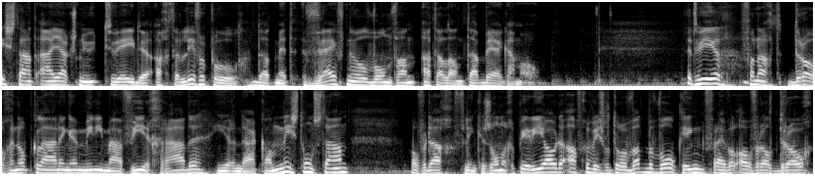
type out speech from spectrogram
staat Ajax nu tweede achter Liverpool... dat met 5-0 won van Atalanta Bergamo. Het weer, vannacht droog en opklaringen, minima 4 graden. Hier en daar kan mist ontstaan. Overdag flinke zonnige periode, afgewisseld door wat bewolking. Vrijwel overal droog,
